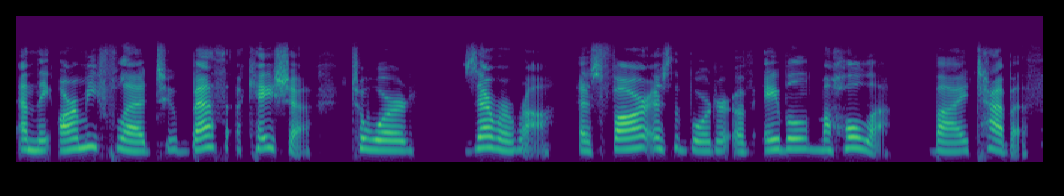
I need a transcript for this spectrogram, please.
and the army fled to Beth Acacia toward Zererah, as far as the border of Abel Meholah by Tabbath.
